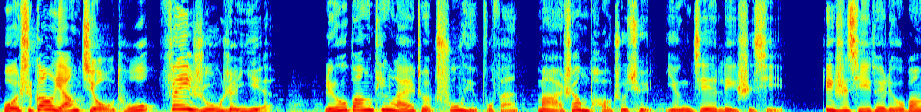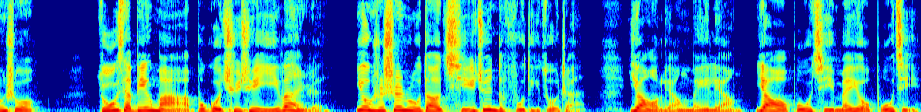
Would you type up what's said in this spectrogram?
我是高阳酒徒，非儒人也。”刘邦听来者出语不凡，马上跑出去迎接厉时齐。厉时齐对刘邦说：“足下兵马不过区区一万人，又是深入到齐军的腹地作战，要粮没粮，要补给没有补给，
